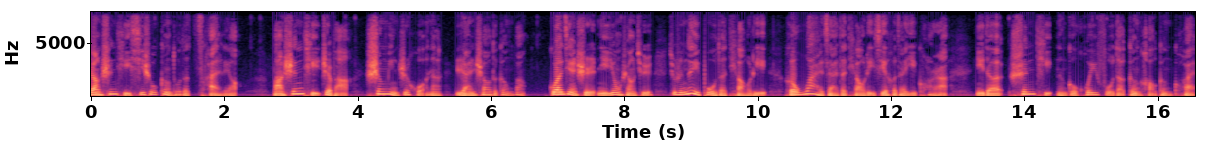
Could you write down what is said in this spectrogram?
让身体吸收更多的材料，把身体这把生命之火呢燃烧的更旺。关键是你用上去，就是内部的调理和外在的调理结合在一块儿啊，你的身体能够恢复的更好更快，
